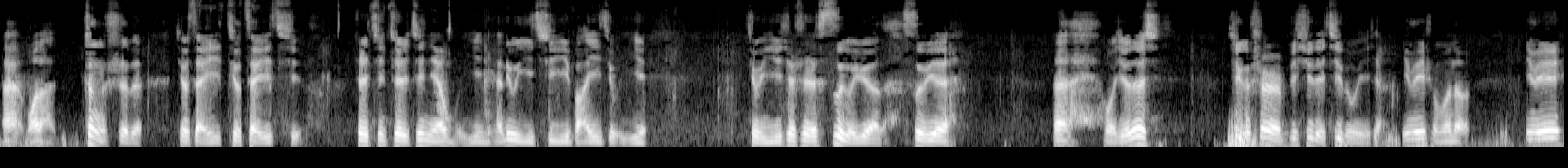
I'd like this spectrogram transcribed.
哎，我俩正式的。就在一就在一起了，这今这今年五一，你看六一七一八一九一，九一这是四个月了，四个月，哎，我觉得这个事儿必须得记录一下，因为什么呢？因为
